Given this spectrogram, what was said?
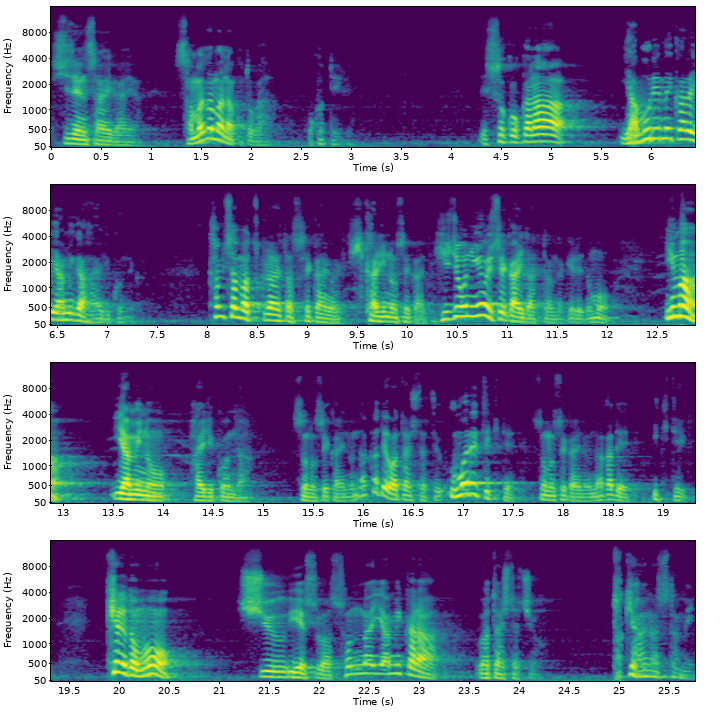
自然災害やさまざまなことが起こっている。でそこから破れ目から闇が入り込んでくる。神様が作られた世界は光の世界で非常に良い世界だったんだけれども今闇の入り込んだ。その世界の中で私たち生まれてきてその世界の中で生きている。けれども主イエスはそんな闇から私たちを解き放つために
